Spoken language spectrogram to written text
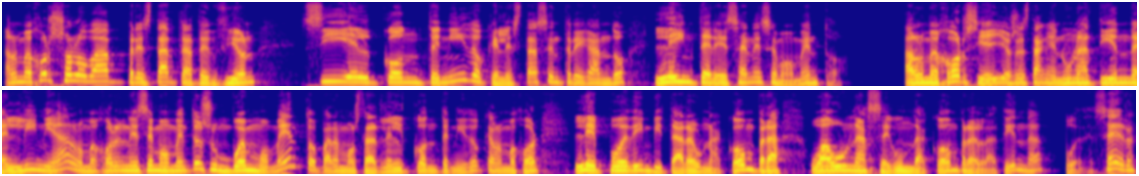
a lo mejor solo va a prestarte atención si el contenido que le estás entregando le interesa en ese momento. A lo mejor si ellos están en una tienda en línea, a lo mejor en ese momento es un buen momento para mostrarle el contenido que a lo mejor le puede invitar a una compra o a una segunda compra en la tienda, puede ser.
